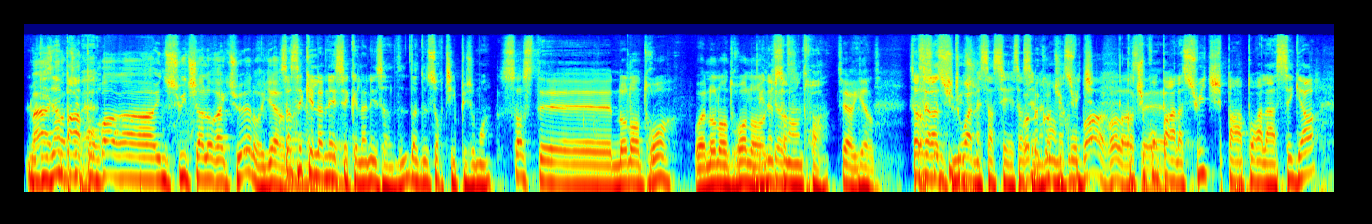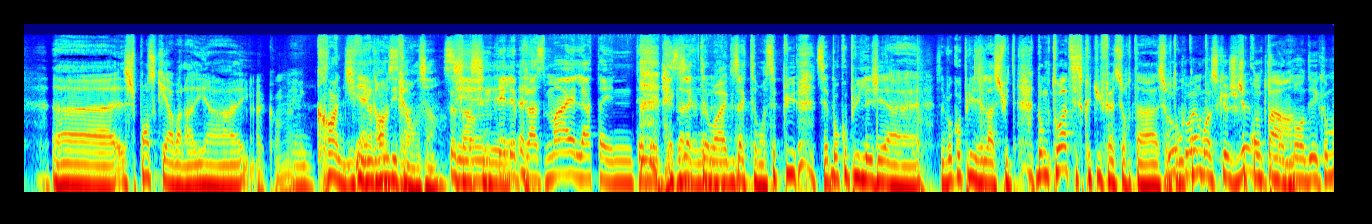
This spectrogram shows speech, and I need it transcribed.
Le Bah, design quand par rapport. à une Switch à l'heure actuelle, regarde. Ça, c'est quelle année C'est quelle année, ça Date de sortie, plus ou moins Ça, c'était 93. Ouais, 93, 94. 1993. Tiens, regarde. Ça, c'est la Switch. Ouais, mais ça, c'est ça, Ouais, c'est quand tu la Switch. compares, voilà, quand tu c'est- compares la Switch par rapport à la Sega, euh, je pense qu'il y a, voilà, il y a. Ah, Il y une grande Il y a une différence. grande différence, hein. C'est Ça, une c'est- télé plasma et là, t'as une télé. Exactement, années 90. exactement. C'est plus, c'est beaucoup plus léger, euh, c'est beaucoup plus léger la suite. Donc toi, c'est ce que tu fais sur ta, sur Donc, ton ouais, compte. moi, ce que je tu donc, tu compares. hein. demandé comment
